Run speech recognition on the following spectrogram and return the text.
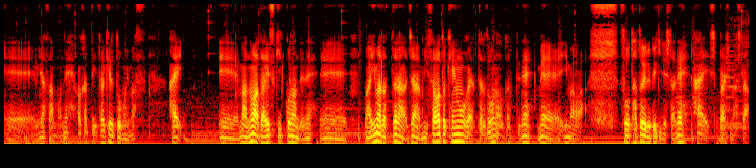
えー、皆さんもね、分かっていただけると思います。はい。えー、まあ、ノア大好きっ子なんでね、えー、まあ、今だったら、じゃあ、三沢と剣王がやったらどうなのかってね、えー、今は、そう例えるべきでしたね。はい、失敗しました。は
